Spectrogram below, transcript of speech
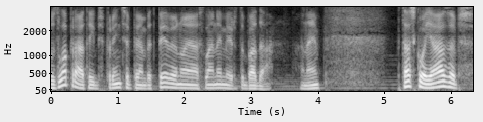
uz labprātības principiem, bet pievienojās, lai nemirtu badā. Ne? Tas, ko Jāzeps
